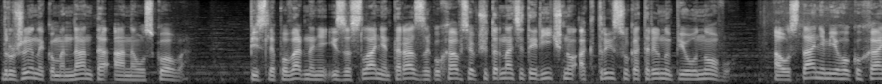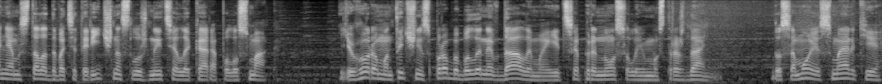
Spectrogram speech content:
дружина коменданта Анна Ускова. Після повернення із заслання Тарас закохався в 14-річну актрису Катерину Піунову, а останнім його коханням стала 20-річна служниця лекара Полосмак. Його романтичні спроби були невдалими, і це приносило йому страждання. До самої смерті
